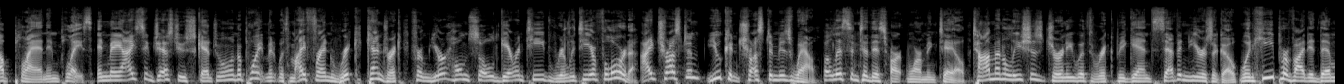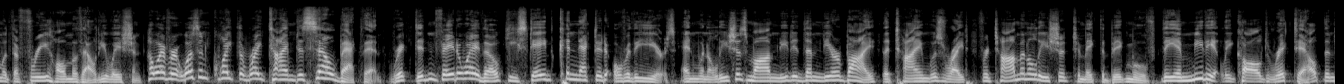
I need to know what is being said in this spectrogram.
a plan in place. And may I suggest you schedule an appointment with my friend Rick Kendrick from Your Home Sold Guaranteed Realty of Florida. I trust him. You can trust him as well. But listen to this heartwarming tale. Tom and Alicia's journey with Rick began seven years ago when he provided them with a free home evaluation. However, it wasn't quite the right time to sell back then. Rick didn't fade away though. He stayed connected over the years. And when Alicia's mom needed them nearby, the time was right for Tom and Alicia to make the big move. They immediately called Rick to help them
